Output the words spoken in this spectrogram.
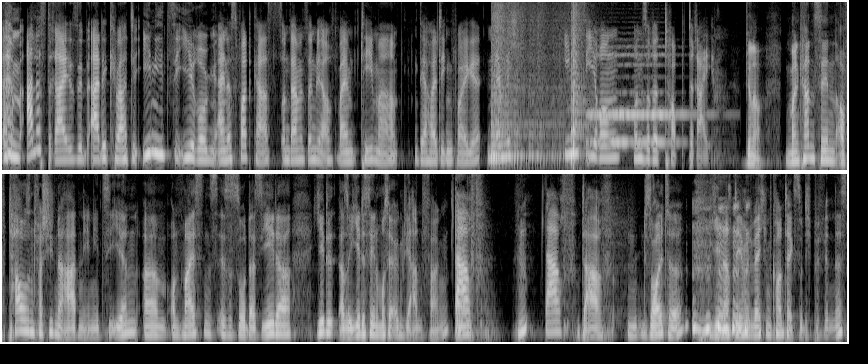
Ähm, alles drei sind adäquate Initiierungen eines Podcasts und damit sind wir auch beim Thema der heutigen Folge, nämlich Initiierung, unsere Top 3. Genau. Man kann Szenen auf tausend verschiedene Arten initiieren ähm, und meistens ist es so, dass jeder, jede, also jede Szene muss ja irgendwie anfangen. Darf. Hm? Darf. darf, sollte, je nachdem, in welchem Kontext du dich befindest.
